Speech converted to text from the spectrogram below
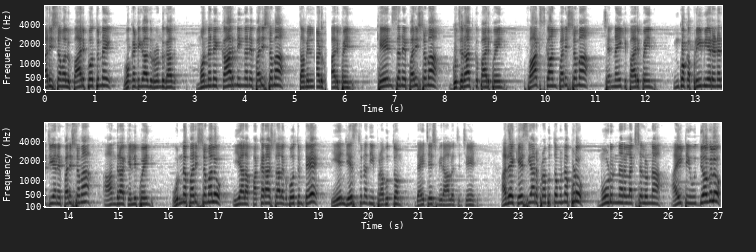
పరిశ్రమలు పారిపోతున్నాయి. ఒకటి కాదు రెండు కాదు. మొన్ననే కార్నింగ్ అనే పరిశ్రమ తమిళనాడుకు పారిపోయింది. కేన్స్ అనే పరిశ్రమ గుజరాత్కు పారిపోయింది. ఫాక్స్కాన్ పరిశ్రమ చెన్నైకి పారిపోయింది. ఇంకొక ప్రీమియర్ ఎనర్జీ అనే పరిశ్రమ ఆంధ్రాకి వెళ్ళిపోయింది. ఉన్న పరిశ్రమలు ఇవాళ పక్క రాష్ట్రాలకు పోతుంటే ఏం చేస్తున్నది ఈ ప్రభుత్వం? దయచేసి మీరు ఆలోచన చేయండి. అదే కేసీఆర్ ప్రభుత్వం ఉన్నప్పుడు మూడున్నర లక్షలున్న ఐటీ ఉద్యోగులు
